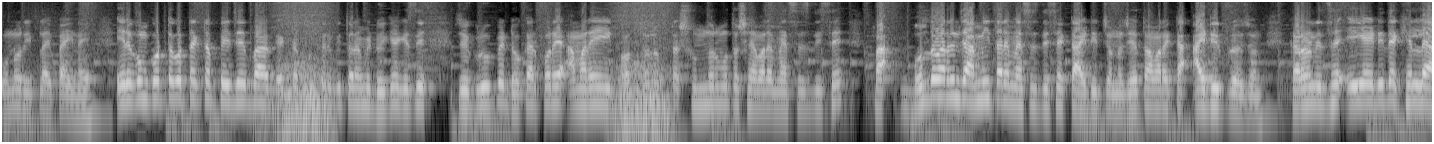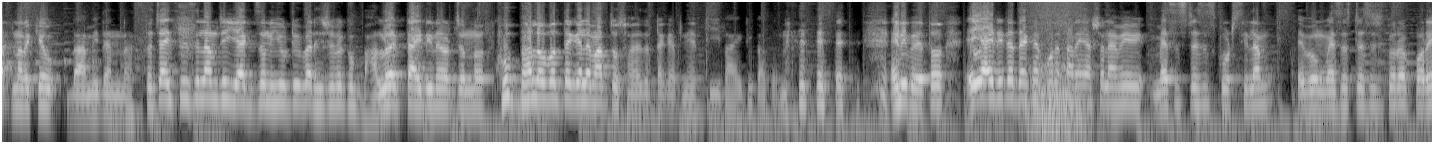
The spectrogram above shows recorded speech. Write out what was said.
কোনো রিপ্লাই পাই নাই। এরকম করতে করতে একটা পেজে বা একটা গ্রুপের ভিতরে আমি ঢুকে গেছি, যে গ্রুপে ঢোকার পরে আমার এই ভদ্রলোকটা সুন্দর মতো সে আমার মেসেজ দিছে বা বলতে পারেন যে আমি তার মেসেজ দিছি একটা আইডির জন্য, যেহেতু আমার একটা আইডির প্রয়োজন। কারণ হচ্ছে এই আইডিতে খেললে আপনারা কেউ দামি দেন না। তো চাইতেছিলাম যে একজন ইউটিউবার হিসেবে খুব ভালো একটা আইডি নেওয়ার জন্য, খুব ভালো বলতে গেলে মাত্র ছয় হাজার টাকা আপনি আর কি বা আইডি পাবেন। এনিওয়ে তো এই আইডিটা দেখার পরে তারাই আসলে আমি মেসেজ টেসেজ করছিলাম এবং মেসেজ টেসেজ করার পরে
